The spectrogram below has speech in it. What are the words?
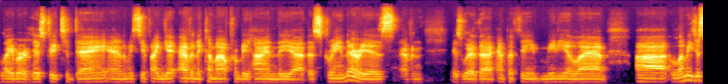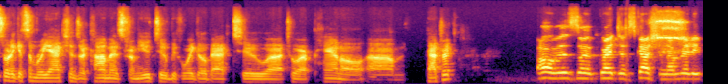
Labor History Today. And let me see if I can get Evan to come out from behind the the screen. There he is. Evan is with uh, Empathy Media Lab. Uh, let me just sort of get some reactions or comments from YouTube before we go back to uh, to our panel. Um, Patrick. Oh, it was a great discussion. I'm really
